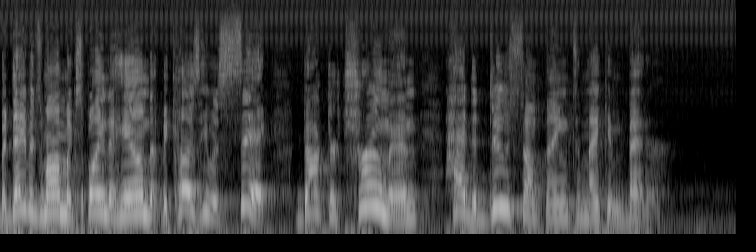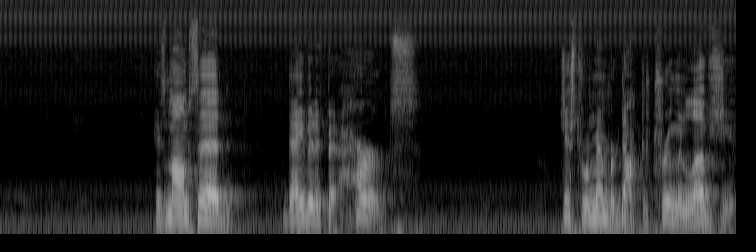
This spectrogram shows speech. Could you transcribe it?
But David's mom explained to him that because he was sick, Dr. Truman had to do something to make him better. His mom said, David, if it hurts, just remember Dr. Truman loves you.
